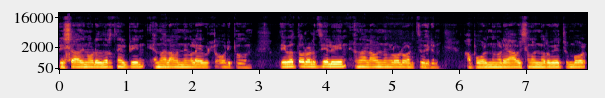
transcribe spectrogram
പിശാദിനോട് എതിർത്ത് നിൽപ്പീൻ എന്നാൽ അവൻ നിങ്ങളെ വിട്ട് ഓടിപ്പോകും. ദൈവത്തോട് അടുത്ത് ചെല്ലുവീൻ എന്നാൽ അവൻ നിങ്ങളോട് അടുത്ത് വരും. അപ്പോൾ നിങ്ങളുടെ ആവശ്യങ്ങൾ നിറവേറ്റുമ്പോൾ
